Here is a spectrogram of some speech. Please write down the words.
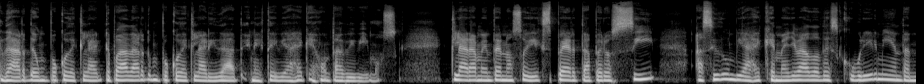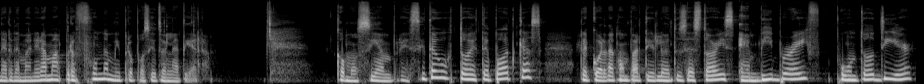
darte un poco de te pueda darte un poco de claridad en este viaje que juntas vivimos. Claramente no soy experta, pero sí ha sido un viaje que me ha llevado a descubrirme y entender de manera más profunda mi propósito en la Tierra. Como siempre, si te gustó este podcast, recuerda compartirlo en tus stories en bebrave.dear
